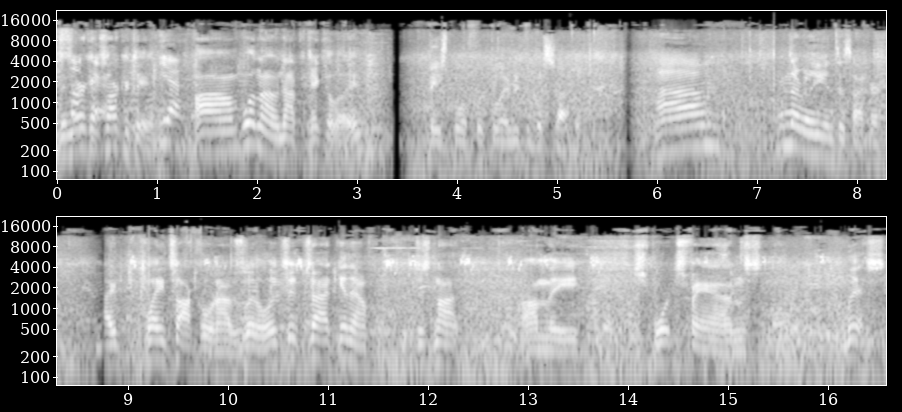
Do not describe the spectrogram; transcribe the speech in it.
The American Soccer Team? Yeah. Um, well, no, not particularly. Baseball, football, everything but soccer. Um, I'm not really into soccer. I played soccer when I was little. It's, it's not, you know, just not on the sports fans list.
